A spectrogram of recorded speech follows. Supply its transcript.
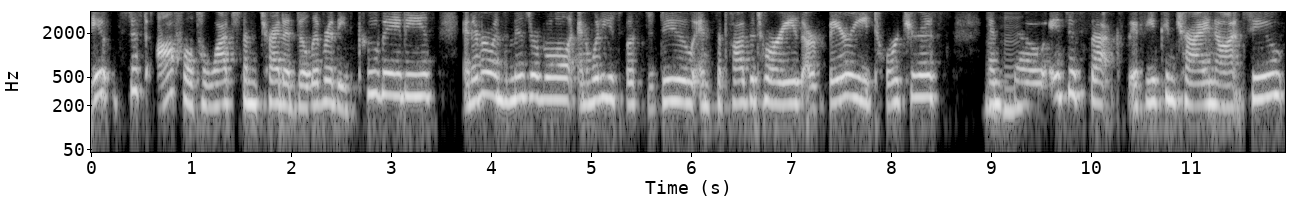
it's just awful to watch them try to deliver these poo babies and everyone's miserable and what are you supposed to do? And suppositories are very torturous. Mm-hmm. and so it just sucks. If you can try not to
